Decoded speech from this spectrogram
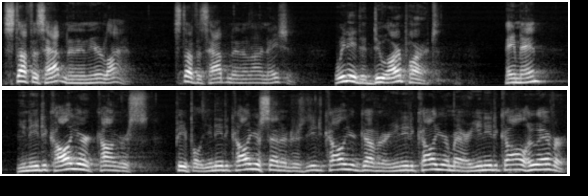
Stuff is happening in your life, stuff is happening in our nation. We need to do our part. Amen. You need to call your Congress people. You need to call your senators. You need to call your governor. You need to call your mayor. You need to call whoever.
